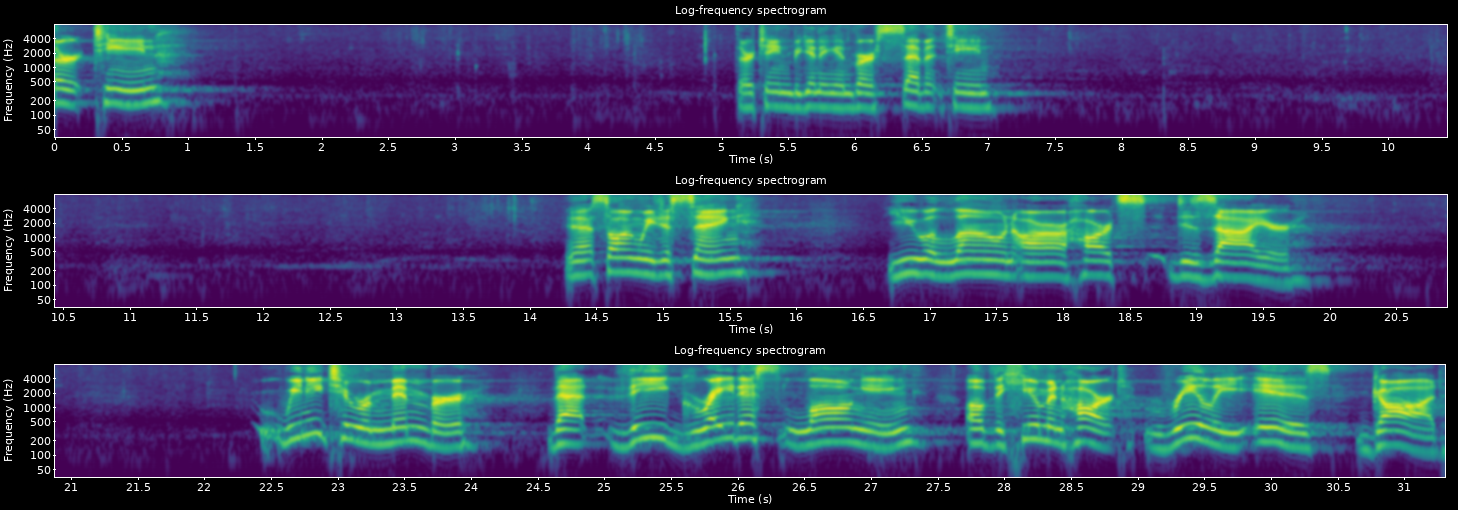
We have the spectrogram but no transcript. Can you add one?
13. 13, beginning in verse 17. That song we just sang, You alone are our heart's desire. We need to remember that the greatest longing of the human heart really is God.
